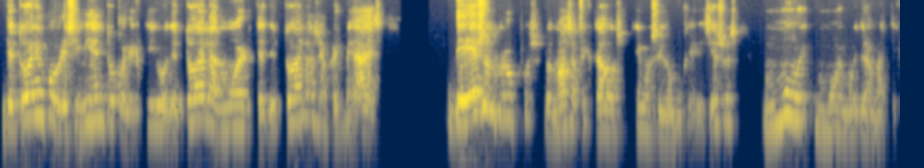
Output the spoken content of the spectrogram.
de todo el empobrecimiento colectivo, de todas las muertes, de todas las enfermedades, de esos grupos, los más afectados hemos sido mujeres. Y eso es muy, muy, muy dramático.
